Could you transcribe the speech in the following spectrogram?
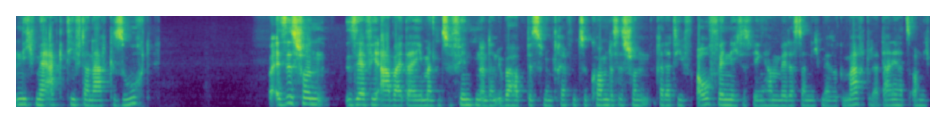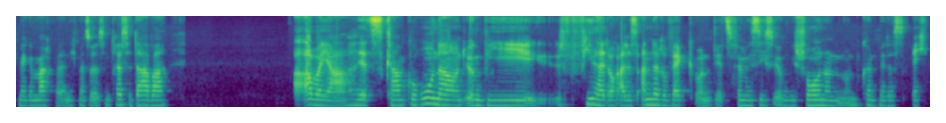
nicht mehr aktiv danach gesucht. Es ist schon sehr viel Arbeit, da jemanden zu finden und dann überhaupt bis zu einem Treffen zu kommen. Das ist schon relativ aufwendig, deswegen haben wir das dann nicht mehr so gemacht oder Daniel hat es auch nicht mehr gemacht, weil nicht mehr so das Interesse da war aber ja, jetzt kam Corona und irgendwie fiel halt auch alles andere weg und jetzt vermisse ich es irgendwie schon und, und könnte mir das echt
